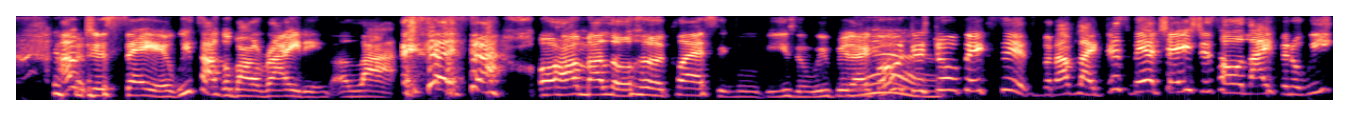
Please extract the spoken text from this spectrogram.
I'm just saying, we talk about writing a lot on all my little hood classic movies, and we'd be like, oh, this don't make sense. But I'm like, this man changed his whole life in a week.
